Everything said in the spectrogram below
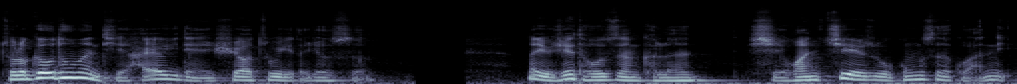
除了沟通问题，还有一点需要注意的就是，那有些投资人可能喜欢介入公司的管理，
